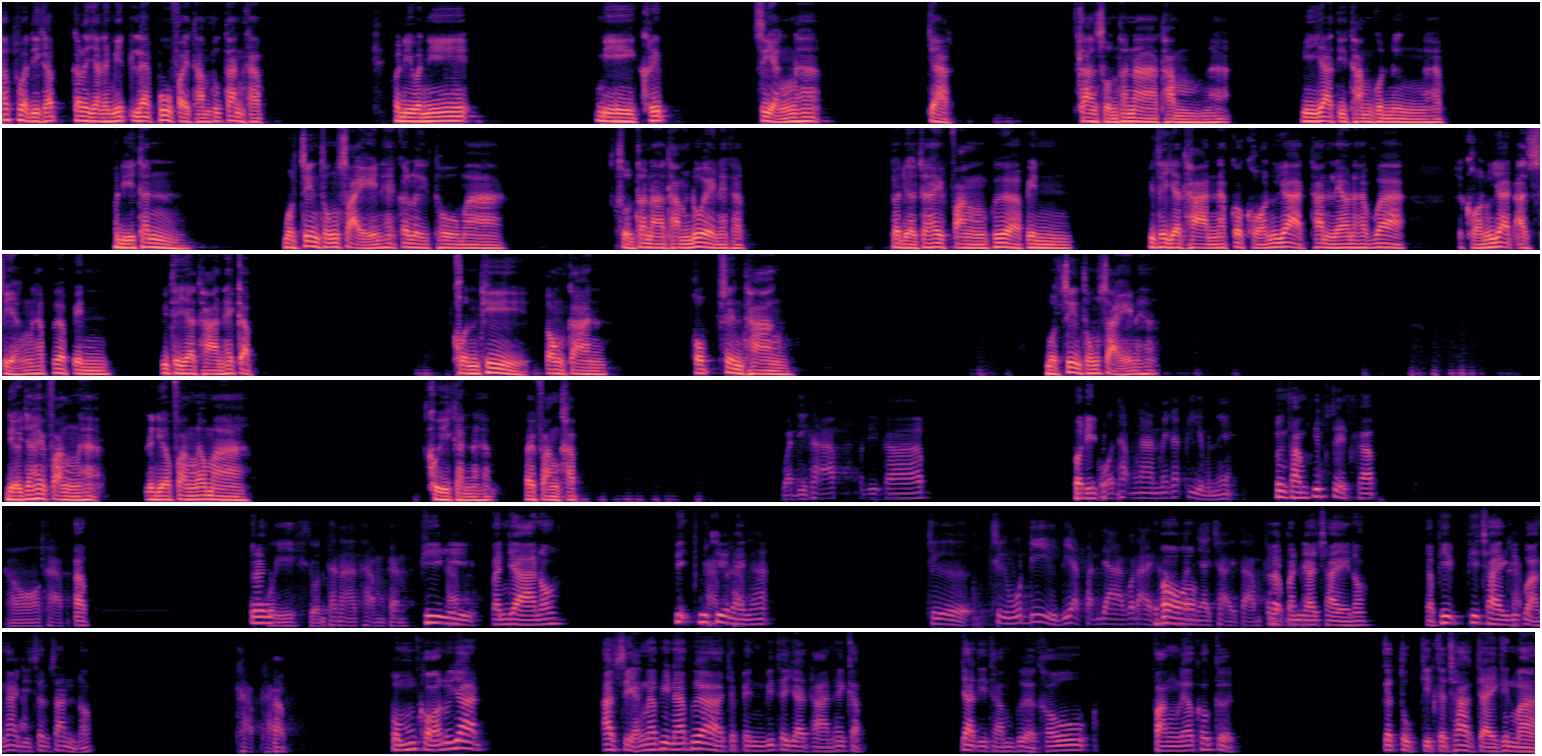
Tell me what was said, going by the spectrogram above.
ครับสวัสดีครับกัลยาณมิตร และผู้ใฝ่ธรรมทุกท่านครับพอดีวันนี้มีคลิปเสียงนะฮะจากการสนทนาธรรมนะฮะมีญาติธรรมคนหนึ่งนะครับ พอดีท่านหมดสิ้นสงสัยนะฮะก็เลยโทรมาสนทนาธรรมด้วยนะครับ ก็เดี๋ยวจะให้ฟังเพื่อเป็นวิทยาทานนะครับ ก็ขออนุญาตท่านแล้วนะครับว่า จะขออนุญาตอัดเสียงนะครับ เพื่อเป็นวิทยาทานให้กับคนที่ต้องการพบเส้นทาง หมดสิ้นสงสัยนะฮะเดี๋ยวจะให้ฟังนะฮะแล้วเดี๋ยวฟังแล้วมาคุยกันนะครับ ไปฟังครับสวัสดีครับสวัสดีครับ พอดีโอ้ทำงานไหมครับพี่วันนี้ เพิ่งทำคลิปเสร็จครับ อ๋อ ครับ ครับ เออ คุยสนทนาธรรมกัน พี่ครับ ปัญญาเนาะพี่พี่ครับชื่ออะไรครับ นะฮะ ชื่อ ชื่อวูดดี้เรียกปัญญาก็ได้คอ๋รับ อ ปัญญาชัยตามเฟเออซปัญนะคญารับชัยเนาะแต่พี่พี่ชัยครับดีกว่าง่ายครับดีสั้น ๆ เนาะครับคครัรับ บ ผมขออนุญาตอัดเสียงนะพี่นะ เพื่อจะเป็นวิทยาทานให้กับญาติธรรมเผื่อเขา ฟังแล้วเขาเกิด กระตุกจิตกระชากใจขึ้นมา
